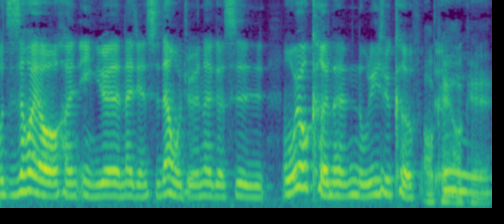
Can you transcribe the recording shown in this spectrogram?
我只是会有很隐约的那件事，但我觉得那个是我有可能努力去克服的。OK OK，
